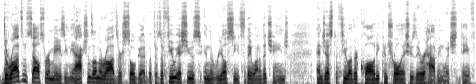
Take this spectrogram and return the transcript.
The rods themselves were amazing. The actions on the rods are so good, but there's a few issues in the reel seats that they wanted to change, and just a few other quality control issues they were having, which they've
